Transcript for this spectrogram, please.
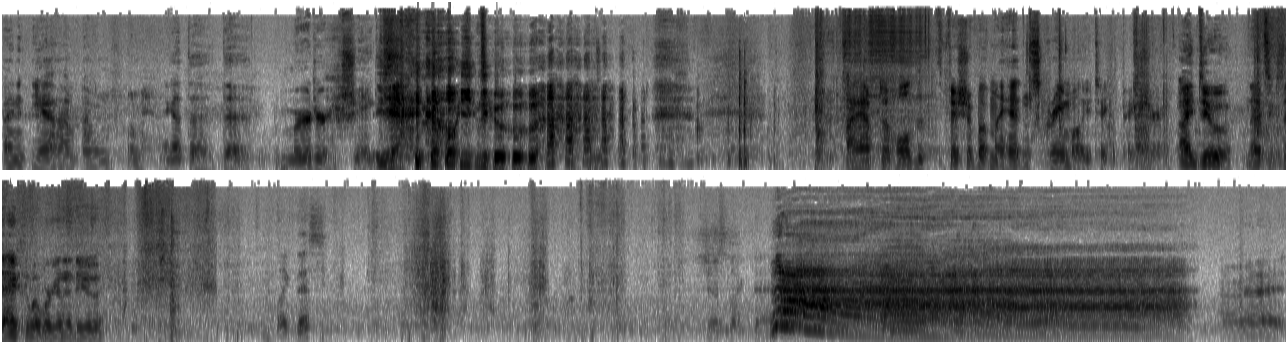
I, yeah, I'm, I'm, I'm. I got the the murder shakes. Yeah, I know you do. I have to hold the fish above my head and scream while you take a picture. I do. That's exactly what we're gonna do. Like this? Just like that. Ah! All right.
